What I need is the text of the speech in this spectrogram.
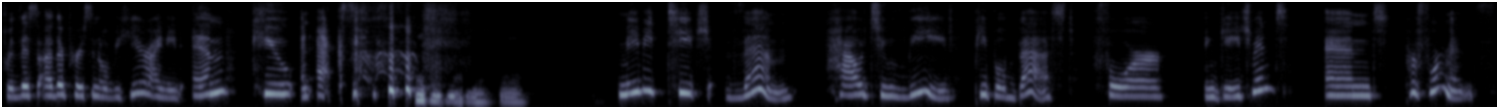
For this other person over here, I need M, Q, and X. maybe teach them how to lead people best for engagement and performance.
